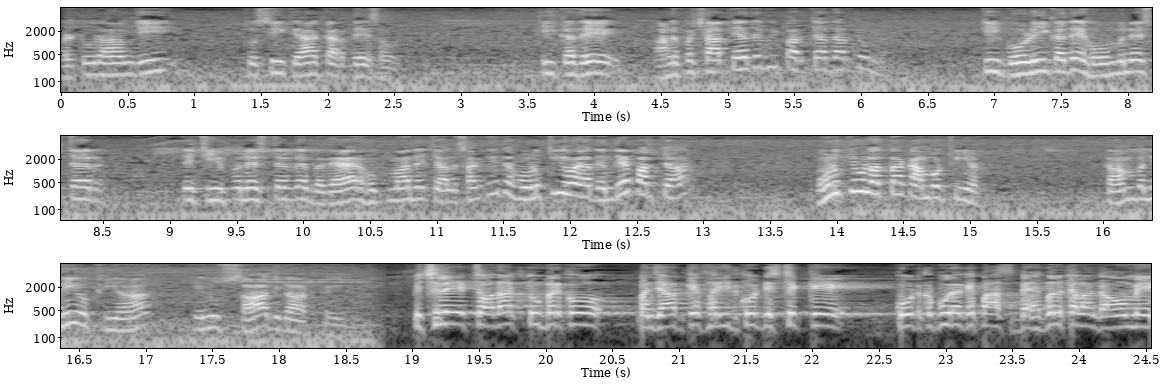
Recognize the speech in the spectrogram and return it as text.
ਪਲਟੂ ਰਾਮ ਜੀ ਤੁਸੀਂ ਕਿਹਾ ਕਰਦੇ ਸੋ ਕਿ ਕਦੇ ਅਣਪਛਾਤਿਆਂ ਤੇ ਵੀ ਪਰਚਾ ਦਰਜ ਹੁੰਦਾ ਕਿ ਗੋਲੀ ਕਦੇ ਹੋਮ ਮਿਨਿਸਟਰ ਤੇ ਚੀਫ ਮਿਨਿਸਟਰ ਦੇ ਬਗੈਰ ਹੁਕਮਾਂ ਦੇ ਚੱਲ ਸਕਦੀ ਤੇ ਹੁਣ ਕੀ ਹੋਇਆ ਦਿੰਦੇ ਪਰਚਾ ਹੁਣ ਕਿਉਂ ਲੱਤਾਂ ਕੰਬ ਉੱਠੀਆਂ ਕੰਬ ਨਹੀਂ ਉੱਠੀਆਂ ਇਹਨੂੰ ਸਾਹ ਜਗਾਟ ਕਹੀ पिछले 14 अक्टूबर को पंजाब के फरीदकोट डिस्ट्रिक्ट के कोटकपूरा के पास बहबल कला गांव में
